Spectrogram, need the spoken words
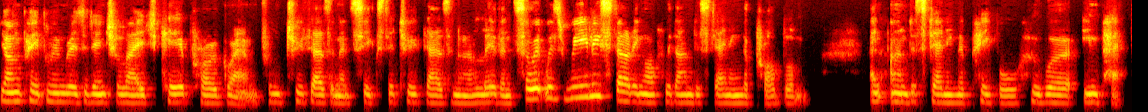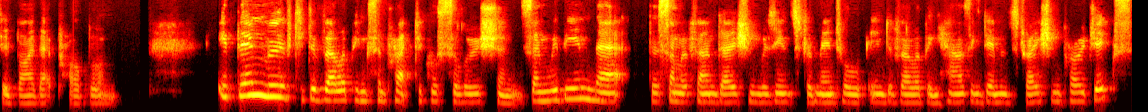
young people in residential aged care program from 2006 to 2011. So it was really starting off with understanding the problem and understanding the people who were impacted by that problem. It then moved to developing some practical solutions and within that the Summer Foundation was instrumental in developing housing demonstration projects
